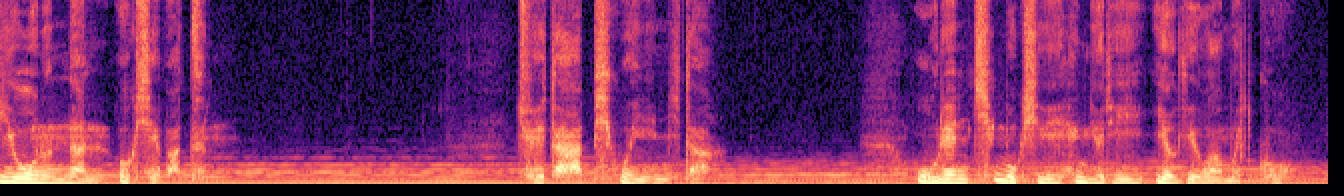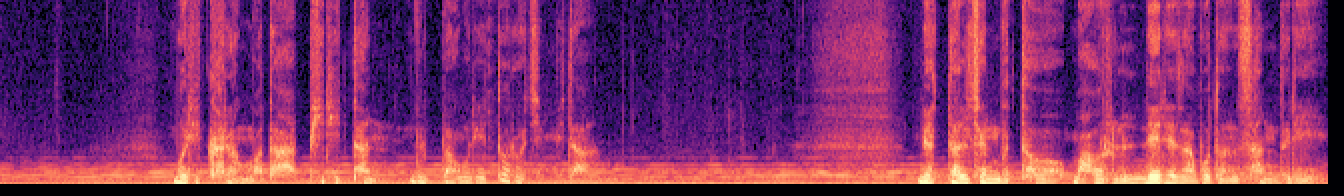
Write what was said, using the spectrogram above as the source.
옛날 억새밭은 죄다 피고인입니다. 오랜 침묵 시위 행렬이 여기와 묻고 머리카락마다 비릿한 물방울이 떨어집니다. 몇 달 전부터 마을을 내려다보던 산들이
